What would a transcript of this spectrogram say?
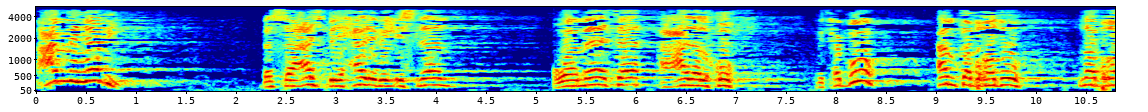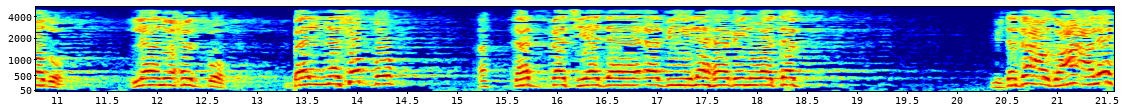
عم النبي. بس عاش بيحارب الإسلام ومات على الكفر. بتحبوه؟ أم تبغضوه؟ نبغضه. لا نحبه بل نسبه. تبت يدا أبي لهب وتب. مش ده دعوة دعاء عليه؟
